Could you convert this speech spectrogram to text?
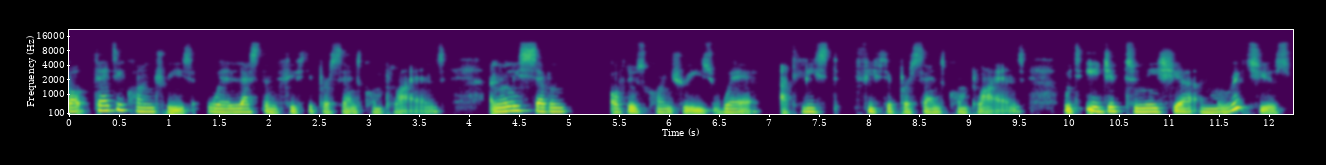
about 30 countries were less than 50% compliant, and only seven of those countries were at least 50% compliant, with Egypt, Tunisia, and Mauritius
